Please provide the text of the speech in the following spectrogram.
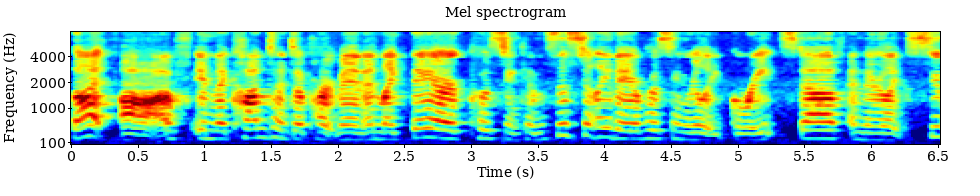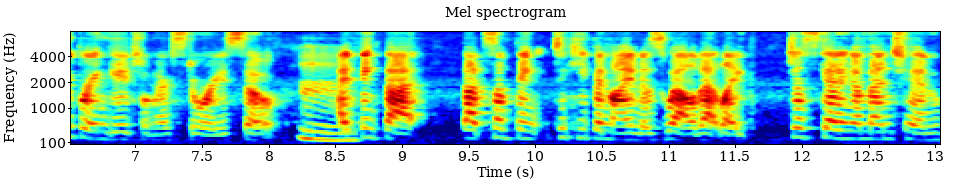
butt off in the content department and like they are posting consistently they are posting really great stuff and they're like super engaged on their stories so Mm. I think that that's something to keep in mind as well. That like just getting a mention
